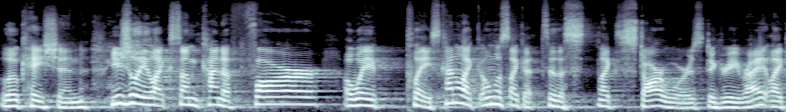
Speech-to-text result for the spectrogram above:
location, usually like some kind of far away place, kind of like almost like a to the like Star Wars degree, right? Like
